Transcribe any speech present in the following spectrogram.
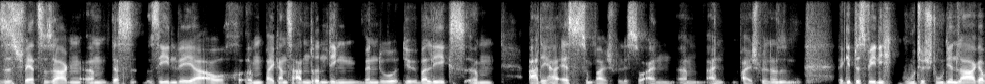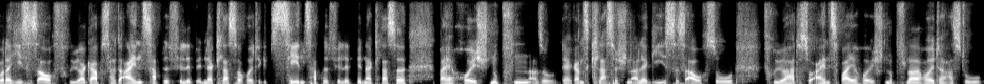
Es ist schwer zu sagen. Ähm, das sehen wir ja auch ähm, bei ganz anderen Dingen. Wenn du dir überlegst, ähm, ADHS zum Beispiel ist so ein, ein Beispiel. Ne? Da gibt es wenig gute Studienlage, aber da hieß es auch, früher gab es halt ein Zappel-Philipp in der Klasse, heute gibt es zehn Zappel-Philipp in der Klasse. Bei Heuschnupfen, also der ganz klassischen Allergie, ist es auch so. Früher hattest du ein, zwei Heuschnupfler, heute hast du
